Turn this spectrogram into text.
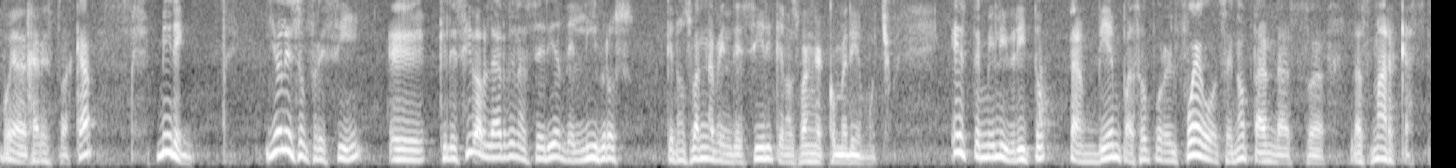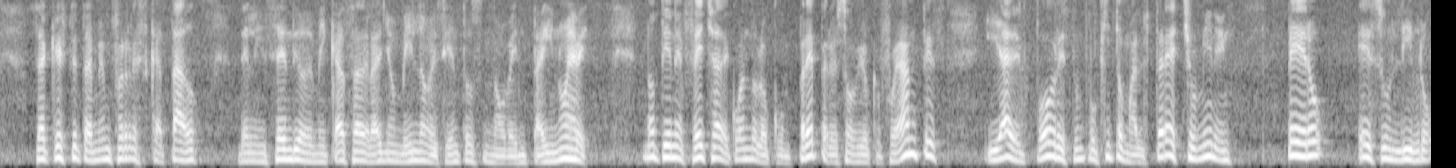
Voy a dejar esto acá. Miren, yo les ofrecí eh, que les iba a hablar de una serie de libros que nos van a bendecir y que nos van a comer mucho. Este mi librito también pasó por el fuego, se notan las, uh, las marcas. O sea que este también fue rescatado del incendio de mi casa del año 1999. No tiene fecha de cuándo lo compré, pero es obvio que fue antes. Y ya el pobre está un poquito maltrecho, miren. Pero es un libro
